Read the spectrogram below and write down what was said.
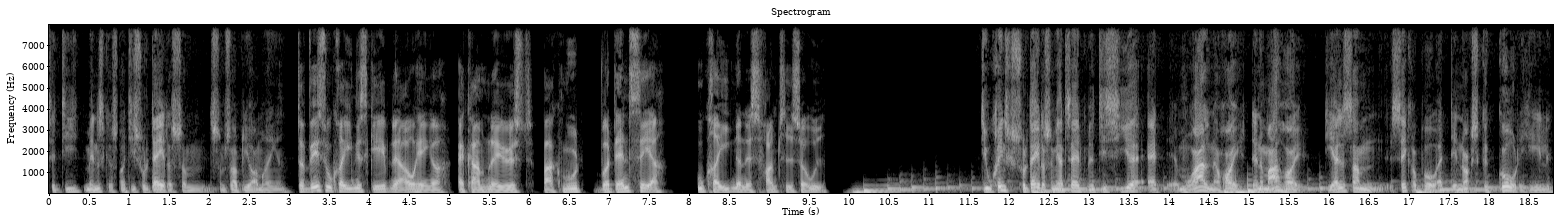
til de mennesker og de soldater, som, som så bliver omringet. Så hvis Ukraines skæbne afhænger af kampene i Øst, Bakhmut, hvordan ser ukrainernes fremtid så ud? De ukrainske soldater, som jeg har talt med, de siger, at moralen er høj. Den er meget høj. De er alle sammen sikre på, at det nok skal gå det hele.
